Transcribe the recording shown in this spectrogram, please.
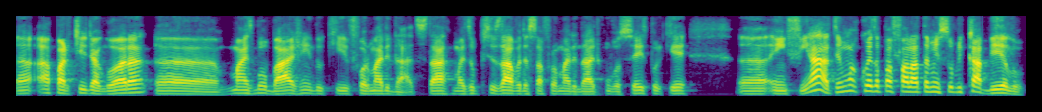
a partir de agora, uh, mais bobagem do que formalidades, tá? Mas eu precisava dessa formalidade com vocês, porque, uh, enfim. Ah, tem uma coisa para falar também sobre cabelo.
